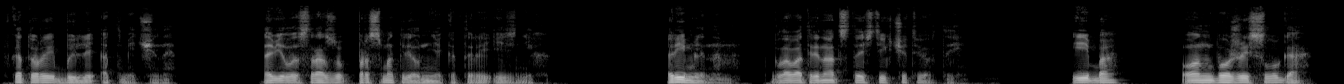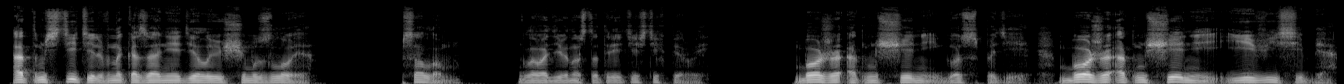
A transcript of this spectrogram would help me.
в которые были отмечены. Авила сразу просмотрел некоторые из них. Римлянам, глава 13, стих 4. «Ибо он Божий слуга, отмститель в наказание делающему злое». Псалом, глава 93, стих 1. «Боже отмщений, Господи! Боже отмщений, яви себя!»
